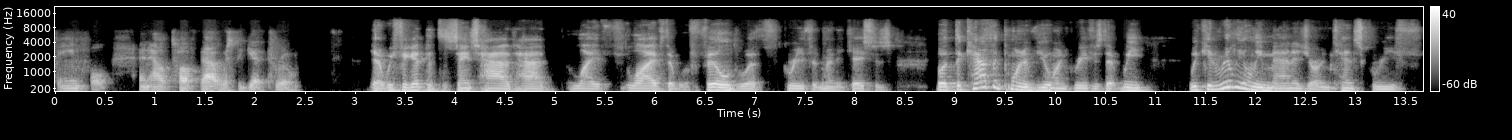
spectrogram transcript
painful and how tough that was to get through. Yeah, we forget that the saints had had life lives that were filled with grief in many cases. But the Catholic point of view on grief is that we we can really only manage our intense grief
